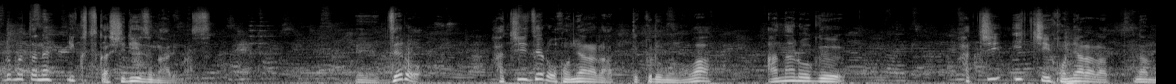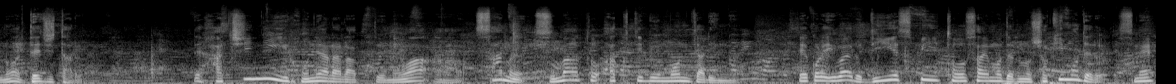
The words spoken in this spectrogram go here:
これまたねいくつかシリーズがあります、えー、080ほにゃららってくるものはアナログ81ほにゃららってなるのはデジタル。で82ホニャララっていうのはサムスマートアクティブモニタリング、えこれいわゆる DSP 搭載モデルの初期モデルですね。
